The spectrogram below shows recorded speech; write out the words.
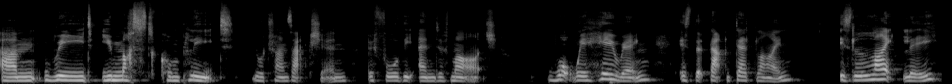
um, read you must complete your transaction before the end of March. What we're hearing is that that deadline is likely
